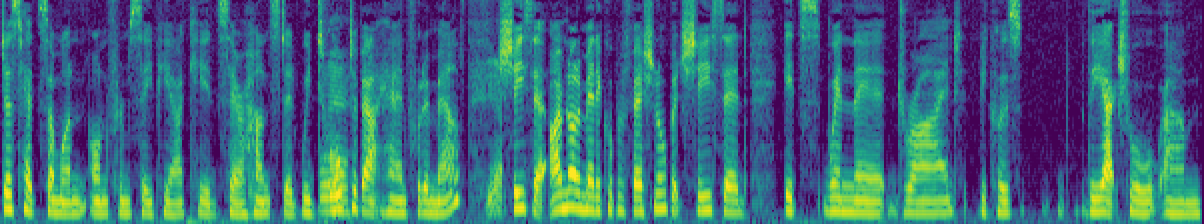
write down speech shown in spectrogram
just had someone on from CPR Kids, Sarah Hunstead. We talked about hand, foot, and mouth. Yeah. She said, I'm not a medical professional, but she said it's when they're dried because the actual. Um,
